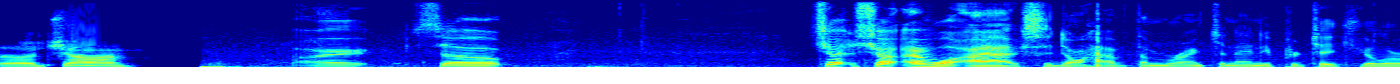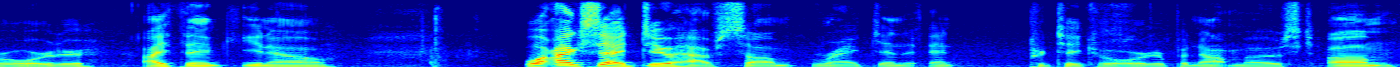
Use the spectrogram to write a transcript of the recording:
uh, John. All right, so. Sh- sh- well, I actually don't have them ranked in any particular order. I think you know. Well, actually, I do have some ranked in in particular order, but not most. Um.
